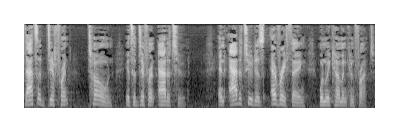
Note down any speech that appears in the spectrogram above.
That's a different tone. It's a different attitude. And attitude is everything when we come and confront.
